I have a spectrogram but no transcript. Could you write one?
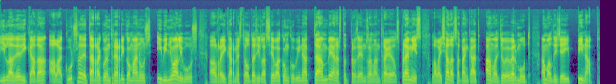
i la dedicada a la cursa de Tàrraco entre Ricomanus i Vinyualibus. El rei Carnestoltes i la seva concubina també han estat presents en l'entrega dels premis. La baixada s'ha tancat amb el jove vermut amb el DJ Pin Up.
